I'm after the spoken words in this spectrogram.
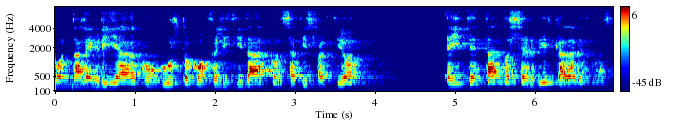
con alegría, con gusto, con felicidad, con satisfacción e intentando servir cada vez más.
